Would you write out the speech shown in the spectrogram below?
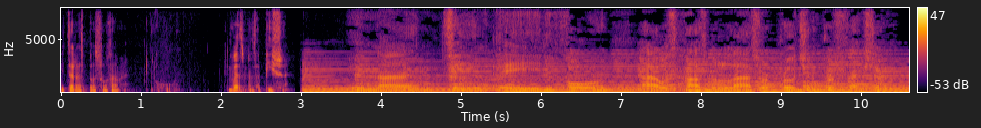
I teraz posłuchamy. Wezmę, zapiszę. In 1984, I was hospitalized for approaching perfection.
